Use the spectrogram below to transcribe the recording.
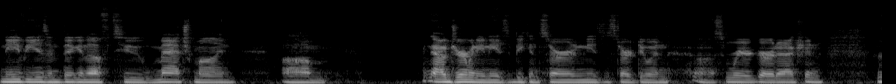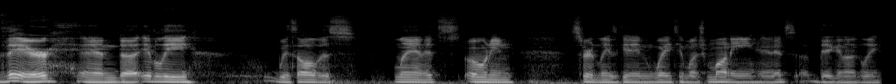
navy isn't big enough to match mine, um, now Germany needs to be concerned, needs to start doing uh, some rear guard action there. And uh, Italy, with all this land it's owning, certainly is getting way too much money and it's big and ugly.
